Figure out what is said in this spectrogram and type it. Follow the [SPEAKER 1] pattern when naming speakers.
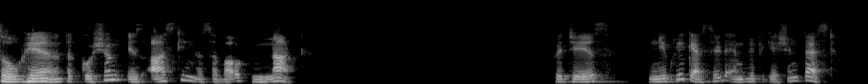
[SPEAKER 1] So here the question is asking us about NAT, which is nucleic acid amplification test.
